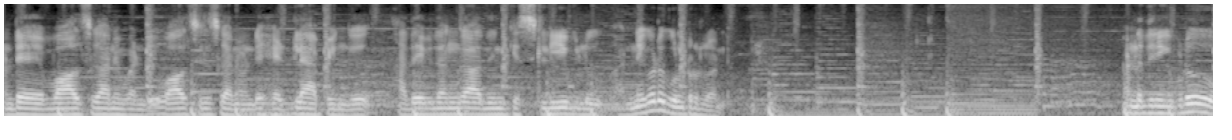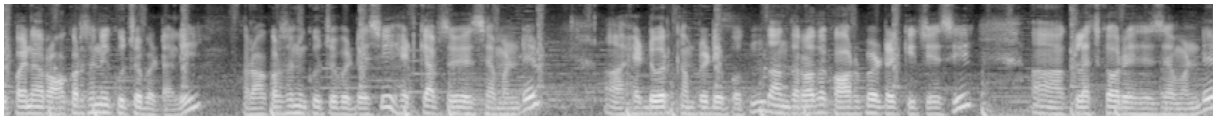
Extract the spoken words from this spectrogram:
అంటే వాల్స్ కానివ్వండి వాల్ సీల్స్ కానివ్వండి హెడ్ ల్యాపింగ్ అదేవిధంగా దీనికి స్లీవ్లు అన్నీ కూడా గుంటూరులోనే. అండ్ దీనికి ఇప్పుడు పైన రాకర్స్ అని కూర్చోబెట్టాలి. రాకర్స్ అని కూర్చోబెట్టేసి హెడ్ క్యాప్స్ వేసామంటే హెడ్ వర్క్ కంప్లీట్ అయిపోతుంది. దాని తర్వాత కార్పొరేటర్కి ఎక్కిచ్చేసి క్లచ్ కవర్ వేసేసామంటే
